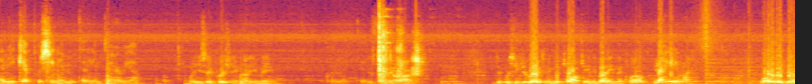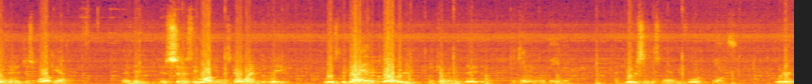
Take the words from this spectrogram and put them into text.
And he kept pushing him and telling him to hurry up. When you say pushing him, how do you mean? Just from the arm? Mm-hmm. Did- Was he directing him to talk to anybody in the club? No, he didn't want to. What were they doing then? Just walk in? And then as soon as he walked in, this guy wanted him to leave? Was the guy in the club or did he come in with David? He came in with David. Have you ever seen this man before? Yes. Where?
